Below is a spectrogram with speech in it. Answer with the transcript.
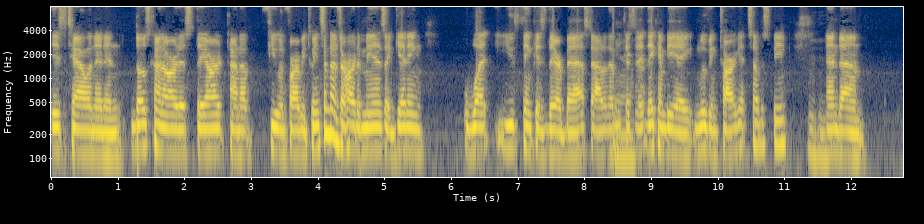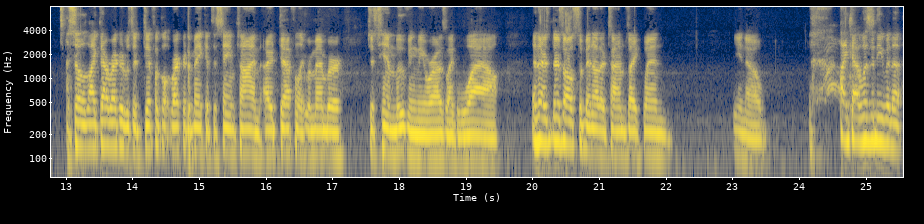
is talented. And those kind of artists, they are kind of few and far between. Sometimes they're hard to manage, like getting what you think is their best out of them Yeah. because they, they can be a moving target, so to speak. Mhm. And um, so, like that record was a difficult record to make. At the same time, I definitely remember just him moving me, where I was like, "Wow." And there's there's also been other times like when, you know, like I wasn't even a,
